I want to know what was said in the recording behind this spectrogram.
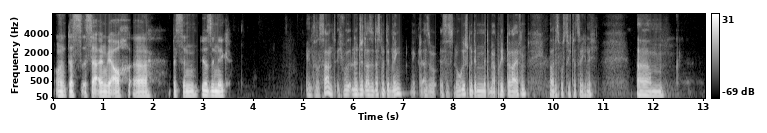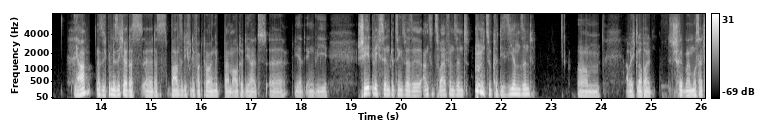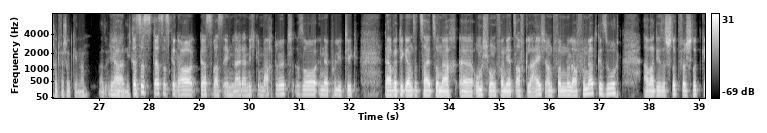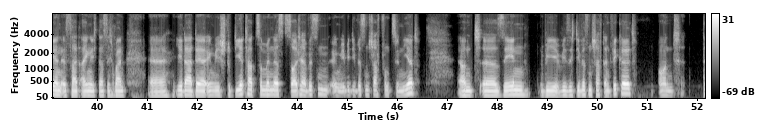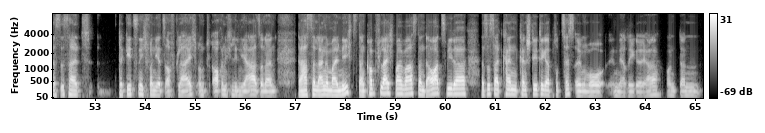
Und das ist ja irgendwie auch ein äh, bisschen irrsinnig. Interessant. Ich legit, also das mit dem Ding, also es ist logisch mit dem, mit dem Abrieb der Reifen, aber das wusste ich tatsächlich nicht. Ähm, ja, also ich bin mir sicher, dass, äh, dass es wahnsinnig viele Faktoren gibt beim Auto, die halt, äh, die halt irgendwie schädlich sind, beziehungsweise anzuzweifeln sind, zu kritisieren sind. Ähm, aber ich glaube halt, Schritt, man muss halt Schritt für Schritt gehen. Ne? Also ja, das ist, das ist genau das, was eben leider nicht gemacht wird, so in der Politik. Da wird die ganze Zeit so nach äh, Umschwung von jetzt auf gleich und von 0 auf 100 gesucht. Aber dieses Schritt für Schritt gehen ist halt eigentlich, dass ich meine, äh, jeder, der irgendwie studiert hat, zumindest, sollte ja wissen, irgendwie, wie die Wissenschaft funktioniert und äh, sehen, wie, wie sich die Wissenschaft entwickelt. Und das ist halt da geht es nicht von jetzt auf gleich und auch nicht linear, sondern da hast du lange mal nichts, dann kommt vielleicht mal was, dann dauert es wieder. Das ist halt kein, kein stetiger Prozess irgendwo in der Regel, ja. Und dann,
